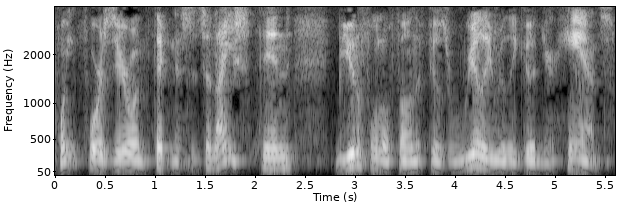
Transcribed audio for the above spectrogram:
0.40 in thickness. It's a nice, thin, beautiful little phone that feels really, really good in your hands.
